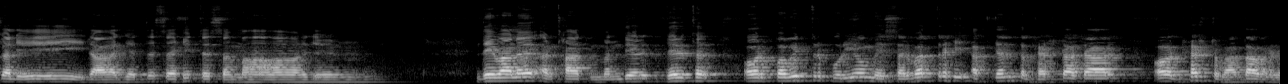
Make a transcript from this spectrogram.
कले राजत सहित समाज। देवालय अर्थात मंदिर, तीर्थ और पवित्र पुरियों में सर्वत्र ही अत्यंत भ्रष्टाचार और भ्रष्ट वातावरण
